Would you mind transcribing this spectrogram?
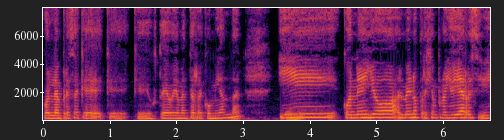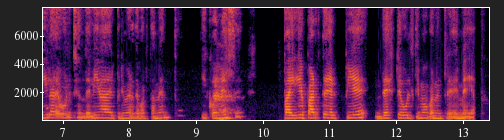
con la empresa que, que, que, ustedes obviamente recomiendan. Y con ello, al menos, por ejemplo, yo ya recibí la devolución del IVA del primer departamento y con ese pagué parte del pie de este último con entrega inmediata.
